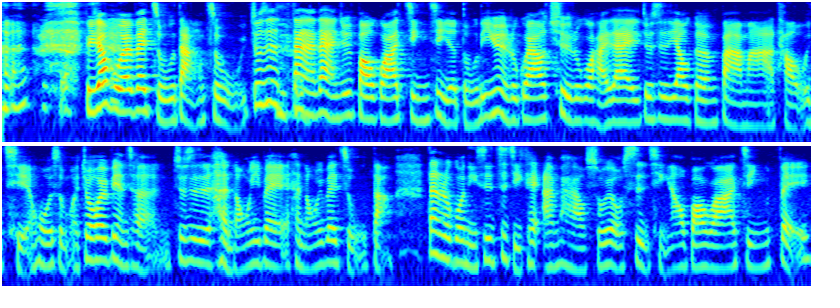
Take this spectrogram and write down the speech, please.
比较不会被阻挡住。就是当然，当然就是包括经济的独立，因为如果要去，如果还在就是要跟爸妈讨钱或什么，就会变成就是很容易被很容易被阻挡。但如果你是自己可以安排好所有事情，然后包括经费。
